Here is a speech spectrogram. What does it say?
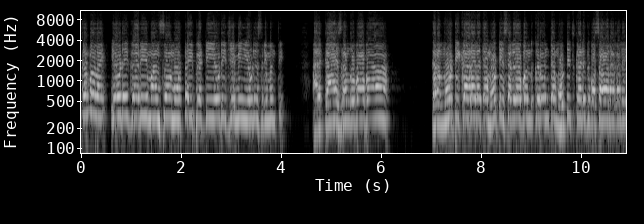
कमाल आहे एवढी गडी माणसं मोठी पेटी एवढी जमीन एवढी श्रीमंती. अरे काय सांगू बाबा? कारण मोठी काढायला त्या मोठी सगळ्या बंद करून त्या मोठीच काढीत बसावं लागले.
